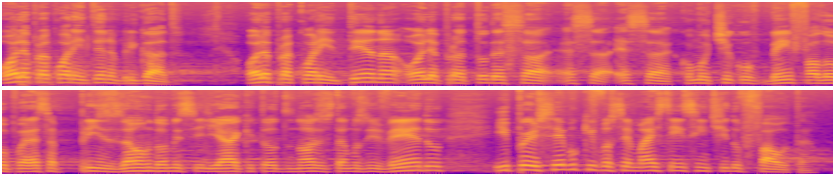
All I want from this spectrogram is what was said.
olha para a quarentena, obrigado. Olha para a quarentena, olha para toda essa, essa, essa, como o Tico bem falou, por essa prisão domiciliar que todos nós estamos vivendo e perceba o que você mais tem sentido falta.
